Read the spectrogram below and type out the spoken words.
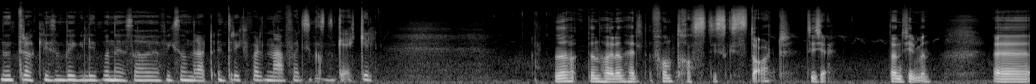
Nå trakk liksom begge litt på nesa, og jeg fikk sånn rart inntrykk, for den er faktisk ganske ekkel. Den har- Den har en helt fantastisk start, syns jeg, den filmen. Eh,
